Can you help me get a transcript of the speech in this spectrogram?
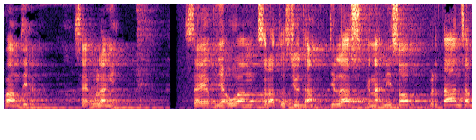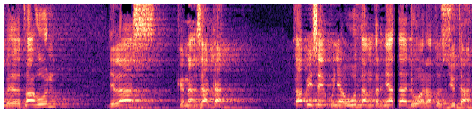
Paham tidak? Saya ulangi. Saya punya uang 100 juta, jelas kena nisab, bertahan sampai satu tahun, jelas kena zakat. Tapi saya punya hutang ternyata 200 juta.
